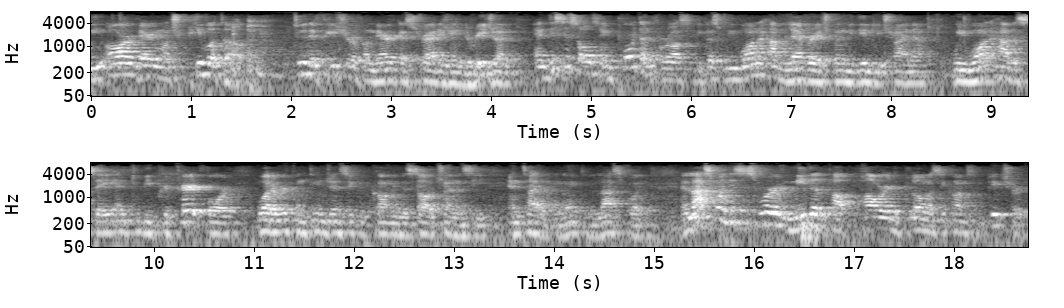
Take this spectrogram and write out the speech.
we are very much pivotal to the future of America's strategy in the region. And this is also important for us because we want to have leverage when we deal with China. We want to have a say and to be prepared for whatever contingency could come in the South China Sea and Taiwan. I'm going to the last point. And last one, this is where middle power diplomacy comes into picture.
